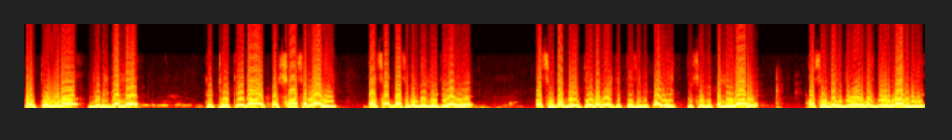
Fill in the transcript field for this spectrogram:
ਪਰੰਤੂ ਹੁਣ ਜਿਹੜੀ ਗੱਲ ਹੈ ਕਿ ਠੇਕੇਦਾਰ ਪ੍ਰਸ਼ਾਸਨ ਰਾਹੀਂ 5-7 10 ਬੰਦੇ ਲੈ ਕੇ ਆਏ ਆ। ਅਸੀਂ ਤਾਂ ਬੇਨਤੀ ਉਹਨਾਂ ਨੂੰ ਇਹ ਕੀਤੀ ਸੀ ਵੀ ਭਾਈ ਤੁਸੀਂ ਵੀ ਪੱਲੇਦਾਰ ਹੋ। ਅਸੀਂ ਮਜ਼ਦੂਰ ਮਜ਼ਦੂਰ ਨਾਲ ਲੜੀਏ,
